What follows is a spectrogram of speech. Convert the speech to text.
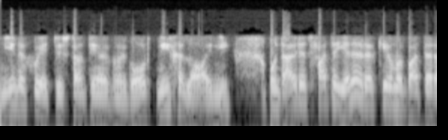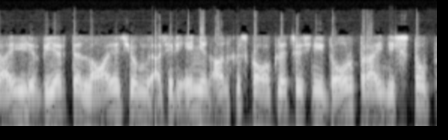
nie in 'n goeie toestand nie, hy word nie gelaai nie. Onthou dit vat 'n hele rukkie om 'n battery weer te laai as jy hom as jy die enjin aangeskakel het soos in die dorp ry en jy stop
